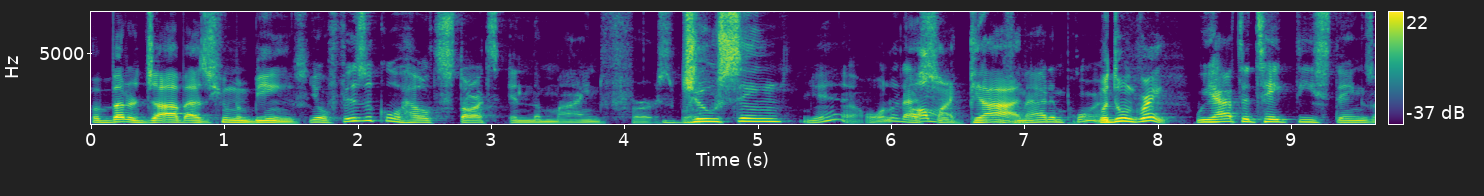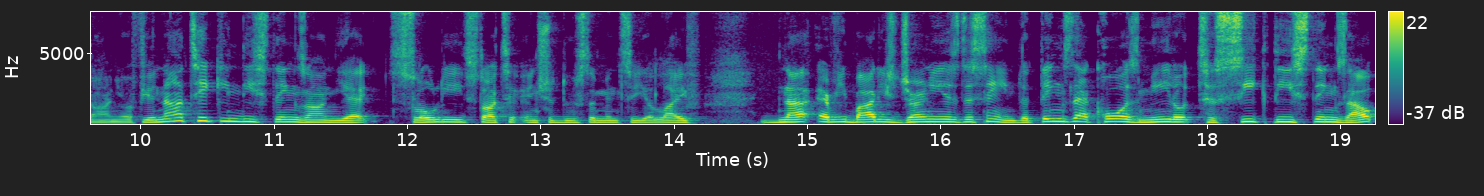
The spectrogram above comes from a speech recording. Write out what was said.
a better job as human beings? yo physical health starts in the mind first bro. Juicing. yeah all of that Oh my is God. mad important We're doing great. we have to take these things on you. If you're not taking these things on yet, slowly start to introduce them into your life. Not everybody's journey is the same. The things that cause me to, to seek these things out,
